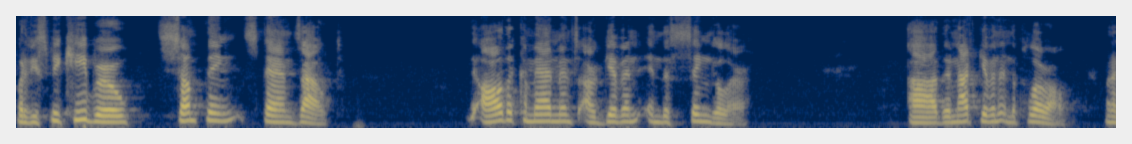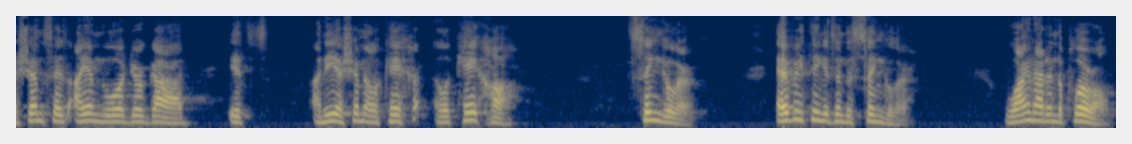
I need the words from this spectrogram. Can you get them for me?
but if you speak Hebrew, something stands out. All the commandments are given in the singular. Uh, they're not given in the plural. When Hashem says, I am the Lord your God, it's Ani Hashem Elokecha, singular. Everything is in the singular. Why not in the plural?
